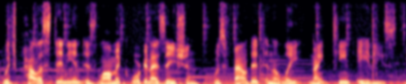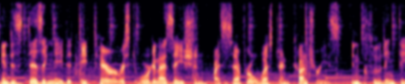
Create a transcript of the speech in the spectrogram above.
Which Palestinian Islamic organization was founded in the late 1980s and is designated a terrorist organization by several Western countries, including the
